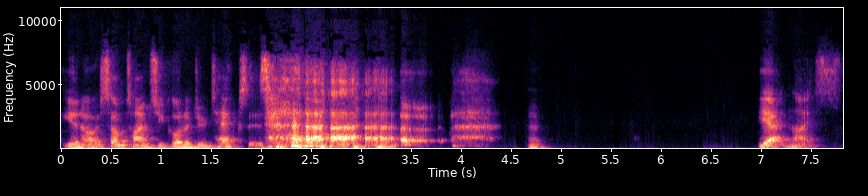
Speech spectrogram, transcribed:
you know, sometimes you got to do taxes. yeah, nice.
